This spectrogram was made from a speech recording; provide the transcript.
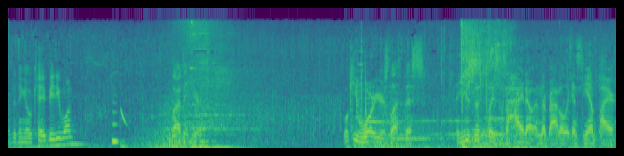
Everything okay, BD1? Glad to hear. Wookiee warriors left this. They used this place as a hideout in their battle against the Empire.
